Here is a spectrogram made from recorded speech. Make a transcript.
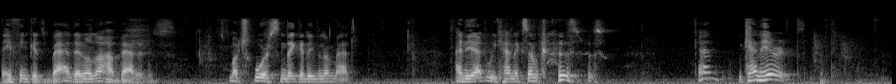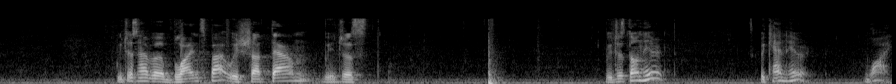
They think it's bad, they don't know how bad it is. It's much worse than they can even imagine. And yet we can't accept criticism. Can we can't hear it. We just have a blind spot, we shut down, we just we just don't hear it. We can't hear it. Why?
